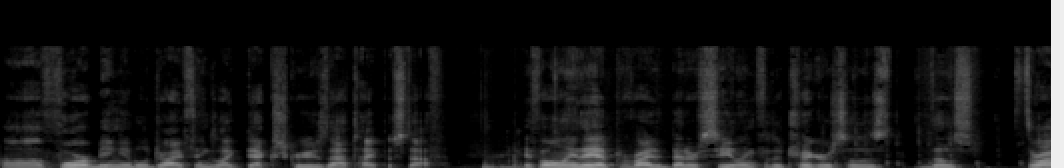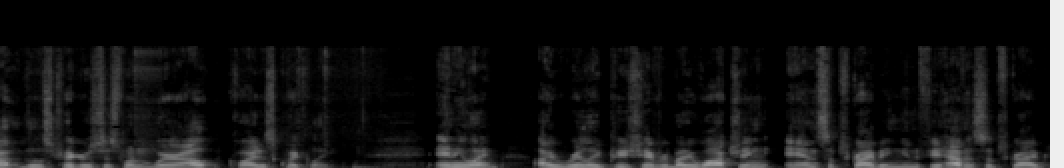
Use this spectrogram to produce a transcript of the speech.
uh, for being able to drive things like deck screws, that type of stuff. If only they had provided better sealing for the triggers so those, those, those triggers just wouldn't wear out quite as quickly. Anyway, I really appreciate everybody watching and subscribing, and if you haven't subscribed,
